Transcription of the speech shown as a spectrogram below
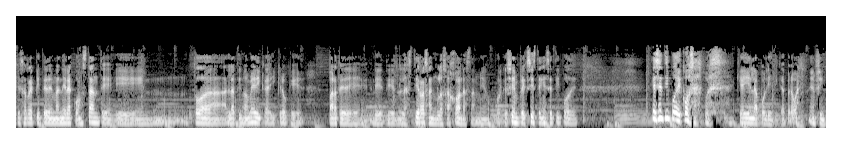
que se repite de manera constante eh, en toda Latinoamérica y creo que parte de, de, las tierras anglosajonas también, porque siempre existen ese tipo de ese tipo de cosas pues que hay en la política. Pero bueno, en fin.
